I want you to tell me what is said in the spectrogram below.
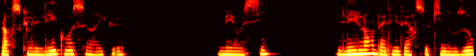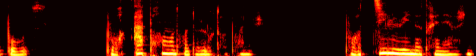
lorsque l'ego se régule, mais aussi l'élan d'aller vers ce qui nous oppose pour apprendre de l'autre point de vue, pour diluer notre énergie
